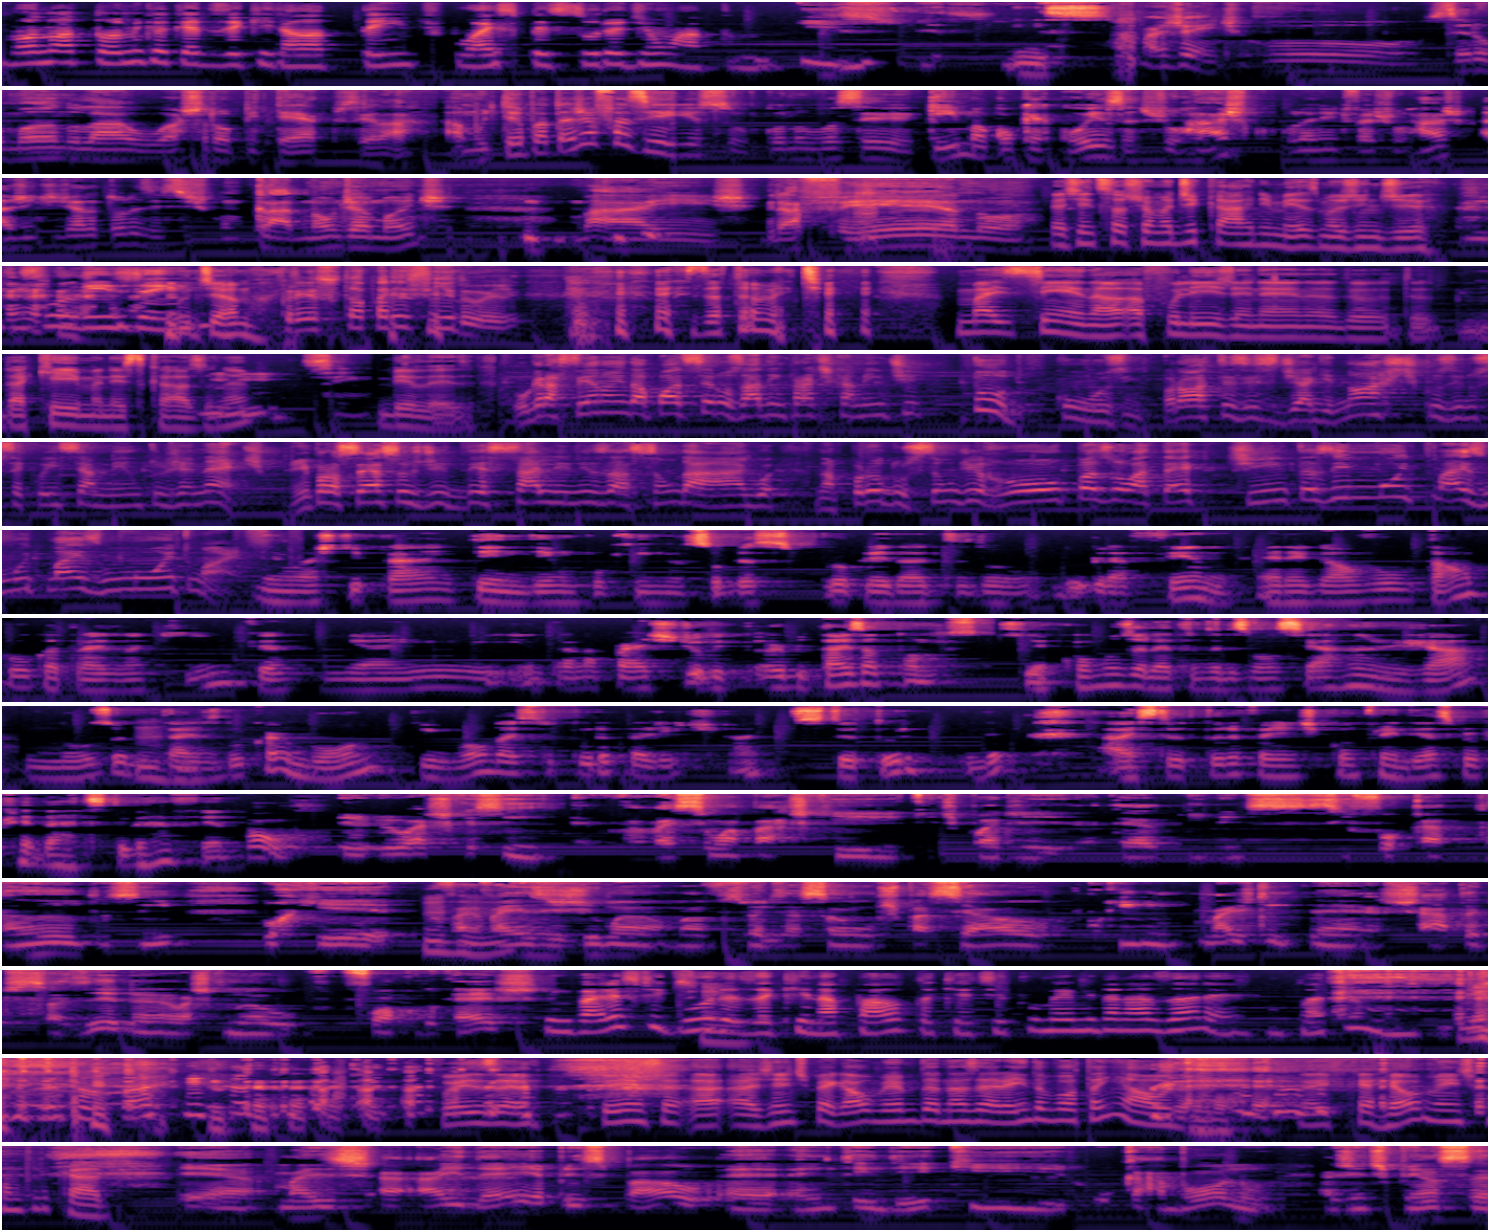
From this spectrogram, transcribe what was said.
monoatômica quer dizer que ela tem, tipo, a espessura de um átomo. Isso, isso. Isso. Mas, gente, o ser humano lá, o Australopithecus, sei lá, há muito tempo até já fazia isso. Quando você queima qualquer coisa, churrasco, quando a gente faz churrasco, a gente gera todos esses, claro, não diamante, mas grafeno. A gente só chama de carne mesmo hoje em dia. Fuligem. o diamante. O preço tá parecido hoje. Exatamente. Mas sim, a, a fuligem, né, do, do, da queima nesse caso, né? Uhum, sim. Beleza. O grafeno ainda pode ser usado em praticamente tudo, com uso em próteses, diagnósticos e no sequenciamento genético, em processos de dessalinização da água, na produção de roupas ou até tintas e muito mais, muito mais, muito mais. Eu acho que para entender um pouquinho sobre as propriedades do, do grafeno, é legal voltar um pouco atrás na química e aí entrar na parte de orbitais atômicos, que é como os elétrons eles vão se arranjar nos orbitais uhum. do carbono e vão dar estrutura pra gente. Ah, estrutura, entendeu? A estrutura pra gente compreender as propriedades do grafeno. Bom, eu, eu acho que assim, vai ser uma parte que, que a gente pode até nem se focar tanto, assim, porque uhum. vai, vai, exigir uma, uma visualização espacial pouquinho mais é, chata de fazer, né? Eu acho que não é o foco do cast. Tem várias figuras Sim. aqui na pauta que é tipo o meme da Nazaré, completamente. pois é, pensa, a, a, gente pegar o meme da Nazaré e ainda botar em áudio. Aí fica realmente complicado. É, mas a, a ideia principal é, é entender que o carbono, a gente pensa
